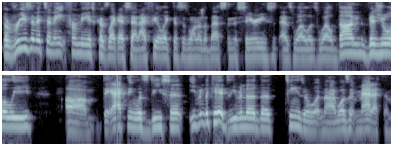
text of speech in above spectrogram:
the reason it's an eight for me is because, like I said, I feel like this is one of the best in the series, as well as well done visually. Um, the acting was decent. Even the kids, even the the teens or whatnot, I wasn't mad at them.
